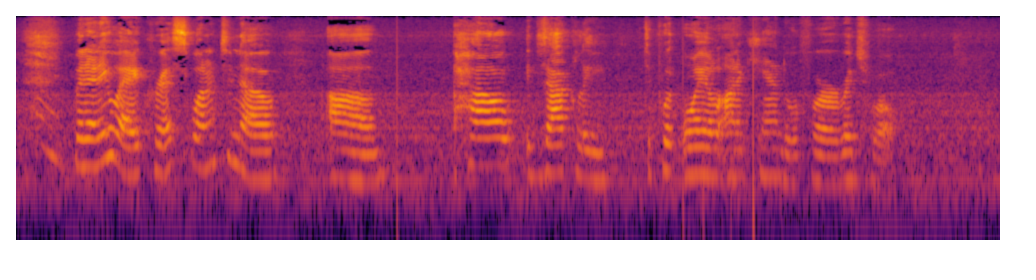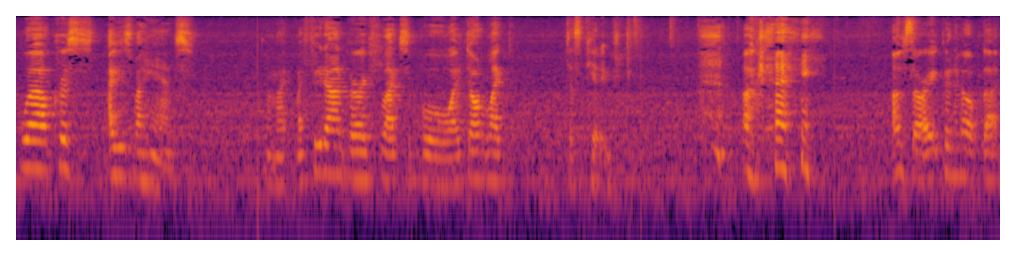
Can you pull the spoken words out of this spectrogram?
but anyway, Chris wanted to know um, how exactly to put oil on a candle for a ritual. Well, Chris, I use my hands. My, my feet aren't very flexible. I don't like, just kidding. okay. I'm sorry, I couldn't help that.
